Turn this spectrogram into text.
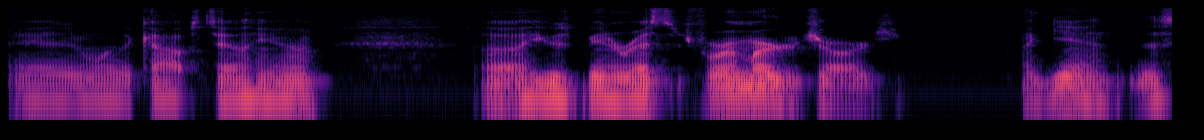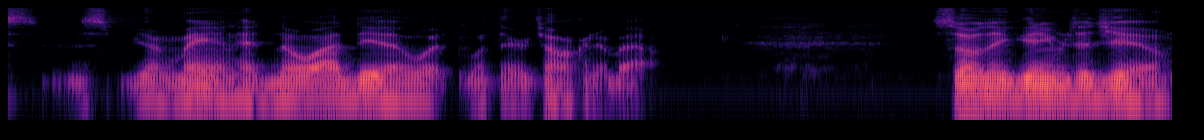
and one of the cops tell him uh, he was being arrested for a murder charge. Again, this this young man had no idea what what they were talking about. So they get him to jail,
